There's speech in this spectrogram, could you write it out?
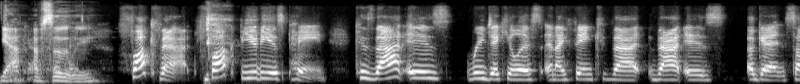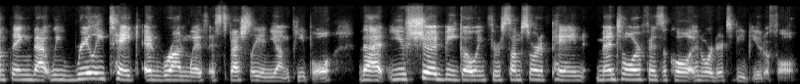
yeah okay. absolutely okay. fuck that fuck beauty is pain because that is ridiculous and i think that that is again something that we really take and run with especially in young people that you should be going through some sort of pain mental or physical in order to be beautiful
